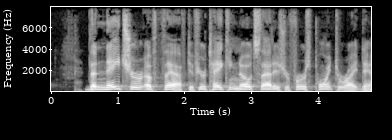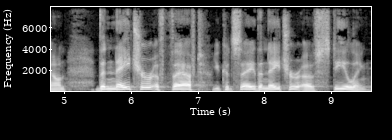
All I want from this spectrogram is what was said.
The nature of theft. If you're taking notes, that is your first point to write down. The nature of theft, you could say the nature of stealing.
